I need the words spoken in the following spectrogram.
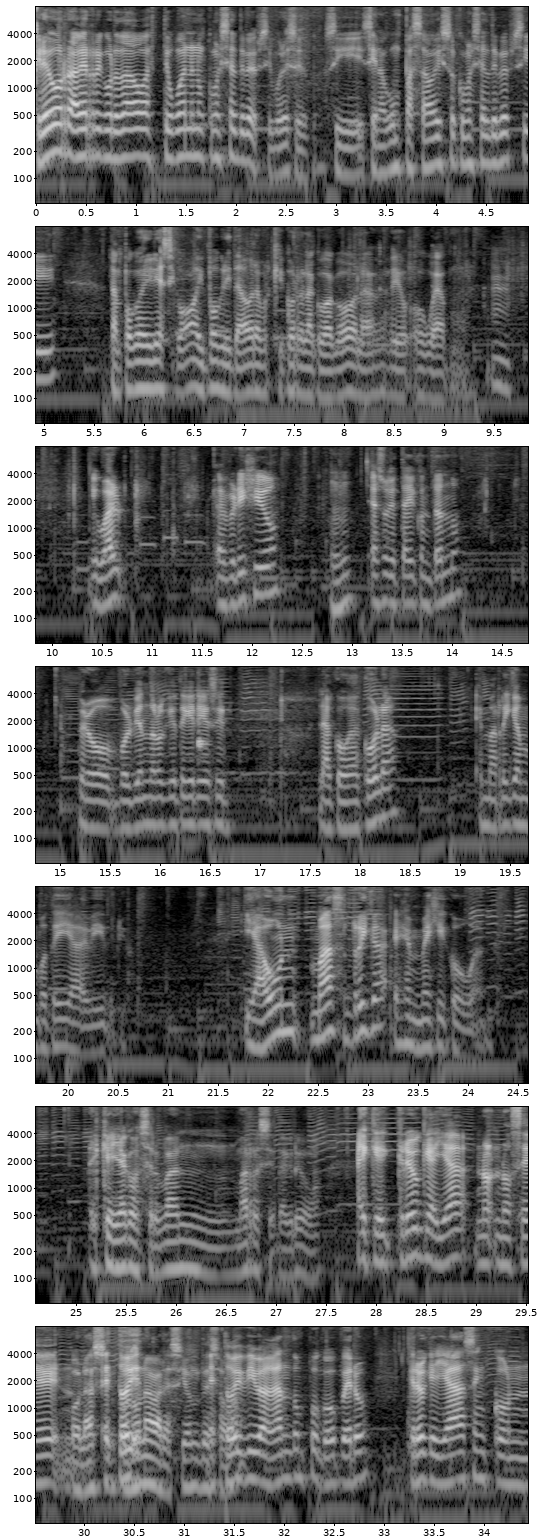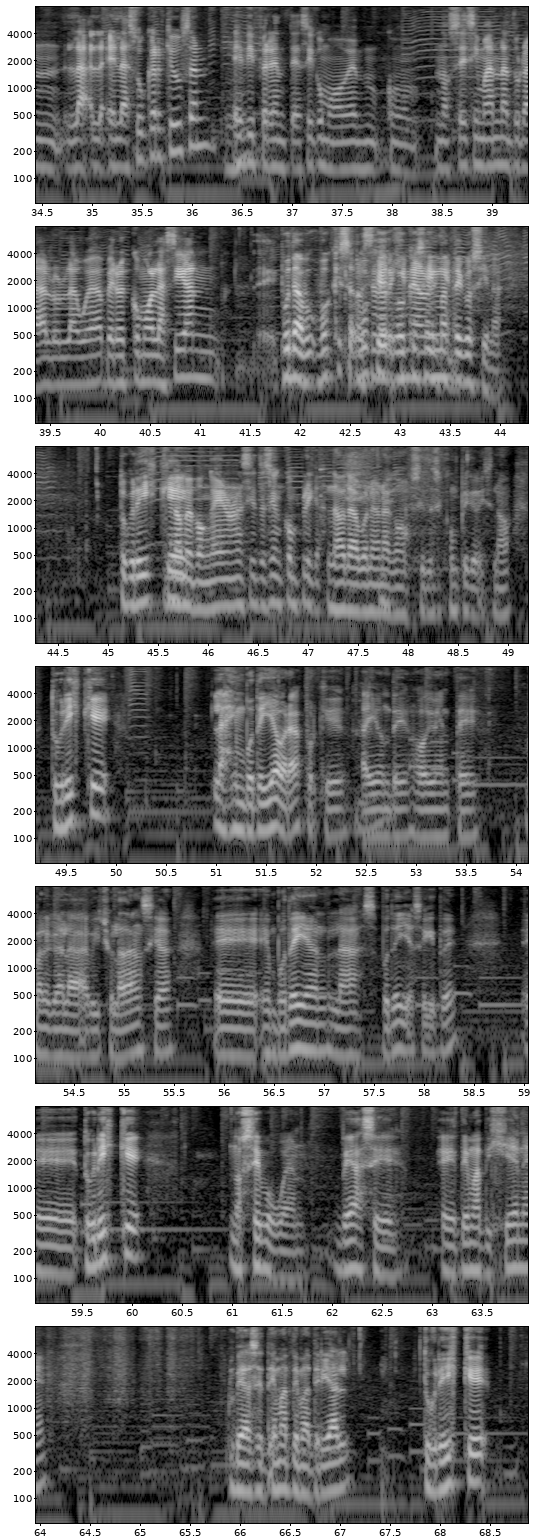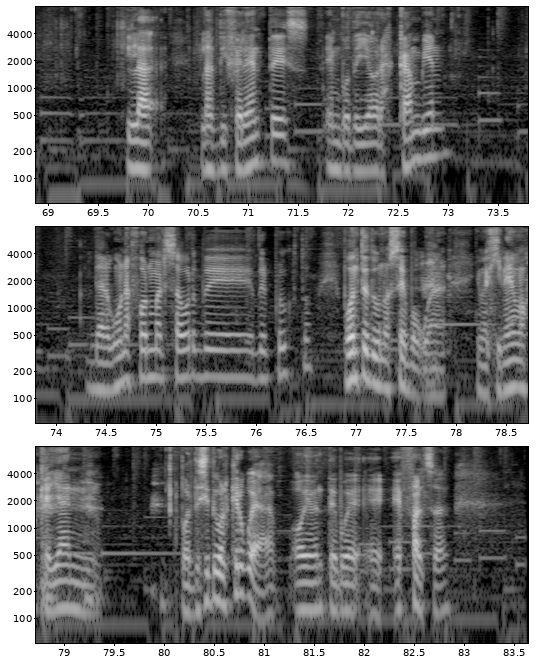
creo haber recordado a este weón en un comercial de Pepsi, por eso. Si, si en algún pasado hizo comercial de Pepsi, tampoco diría así como, oh, hipócrita ahora porque corre la Coca-Cola o, o weá, weón. Mm. Igual, es brígido ¿Mm? eso que estáis contando. Pero volviendo a lo que te quería decir, la Coca-Cola es más rica en botella de vidrio. Y aún más rica es en México, weón. Es que allá conservan más receta, creo. Es que creo que allá, no, no sé, O la hacen estoy, con una variación de estoy sabor. divagando un poco, pero creo que ya hacen con la- la- el azúcar que usan es diferente, así como, como no sé si más natural o la weá, pero es como la hacían. eh, Puta, vos que, vos que, vos que más de cocina. ¿Tú creís que.? No me pongáis en una situación complicada. No, te voy a poner una co- situación complicada. No. ¿Tú crees que las embotelladoras, porque ahí donde obviamente valga la bichuladancia, eh, embotellan las botellas XD, eh, ¿tú crees que, no sé, pues weón, véase eh, temas de higiene, véase temas de material, ¿tú crees que la- las diferentes embotelladoras cambian de alguna forma el sabor de- del producto? Ponte tú, no sé, pues, weón. Imaginemos que allá en. Por decirte cualquier weá, obviamente pues, eh, es falsa.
